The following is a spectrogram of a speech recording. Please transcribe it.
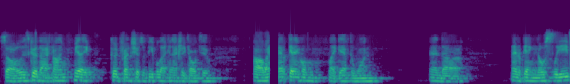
So it was good that I found made good friendships with people that I can actually talk to. Um, I ended up getting home like after one, and uh, I ended up getting no sleep,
